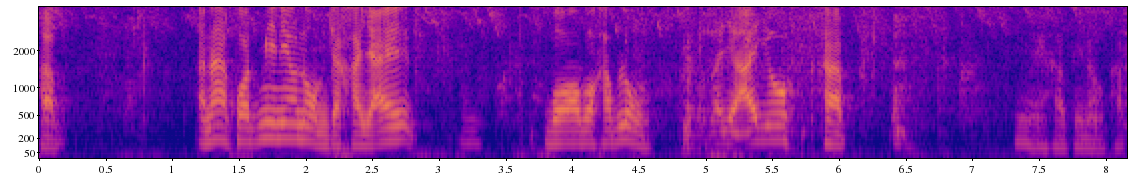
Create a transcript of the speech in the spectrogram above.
ครับ อนาคตมีแนวโน้มจะขยายบ่บ่ครับลุงขยายอยู่ครับ นี่ครับพี่น้องครับ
